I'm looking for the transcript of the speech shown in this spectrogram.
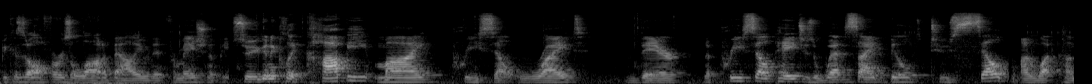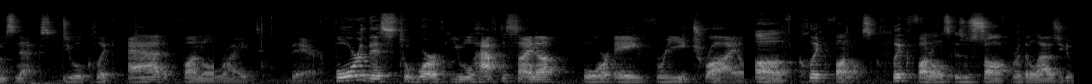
because it offers a lot of value and information to people. So you're gonna click copy my pre-sale right there the pre-sale page is a website built to sell on what comes next. You will click add funnel right there. For this to work, you will have to sign up for a free trial of ClickFunnels. ClickFunnels is a software that allows you to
